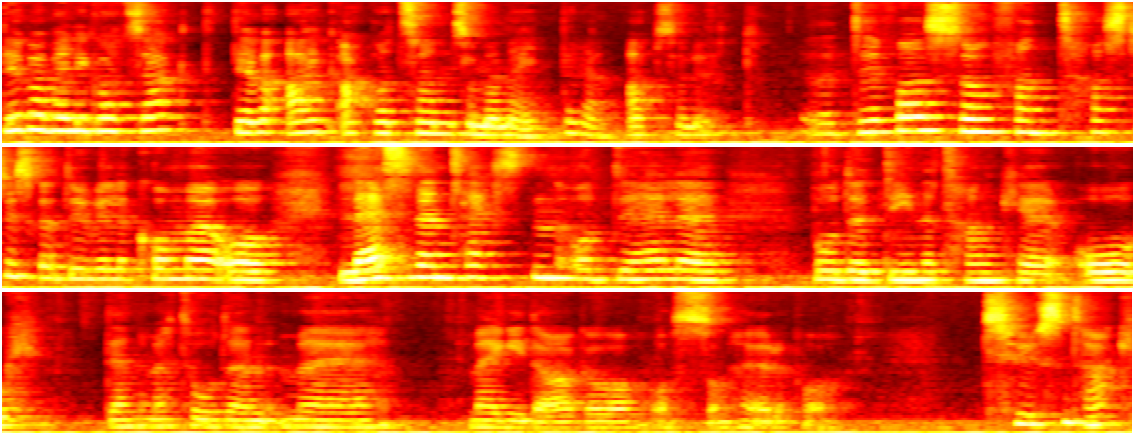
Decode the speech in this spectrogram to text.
Det var veldig godt sagt. Det var ak- akkurat sånn som jeg mente det. Absolutt. Det var så fantastisk at du ville komme og lese den teksten og dele både dine tanker og denne metoden med meg i dag og oss som hører på. Tusen takk.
